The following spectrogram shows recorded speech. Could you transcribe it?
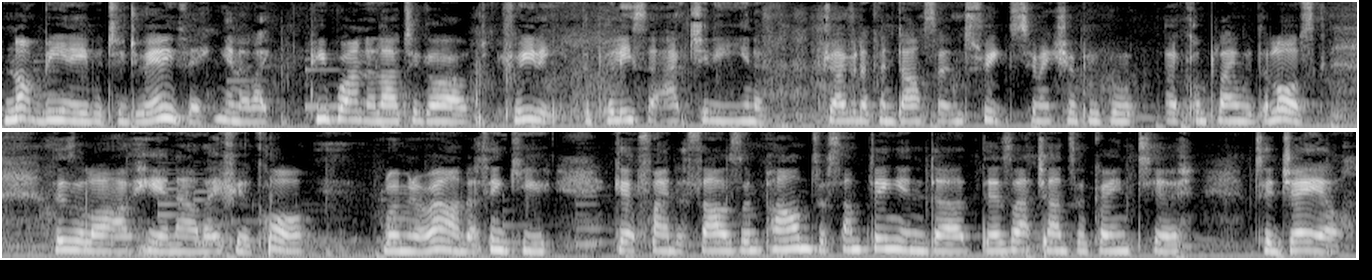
not being able to do anything. You know, like people aren't allowed to go out freely. The police are actually, you know, driving up and down certain streets to make sure people are complying with the laws. There's a law out here now that if you're caught roaming around, I think you get fined a thousand pounds or something, and uh, there's that chance of going to to jail.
